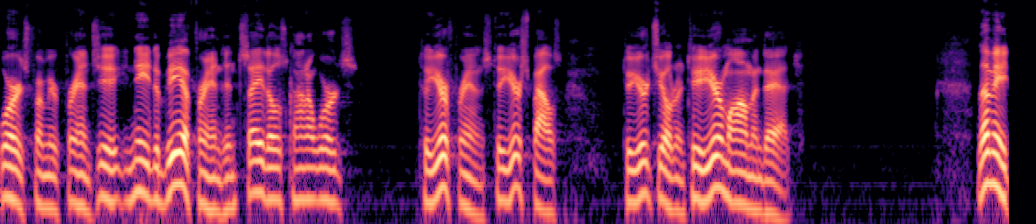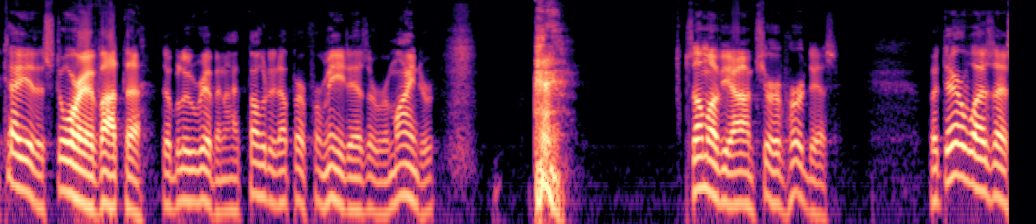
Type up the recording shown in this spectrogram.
words from your friends. You, you need to be a friend and say those kind of words to your friends, to your spouse, to your children, to your mom and dads. Let me tell you the story about the, the blue ribbon. I throwed it up there for me as a reminder. Some of you, I'm sure, have heard this. But there was a,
